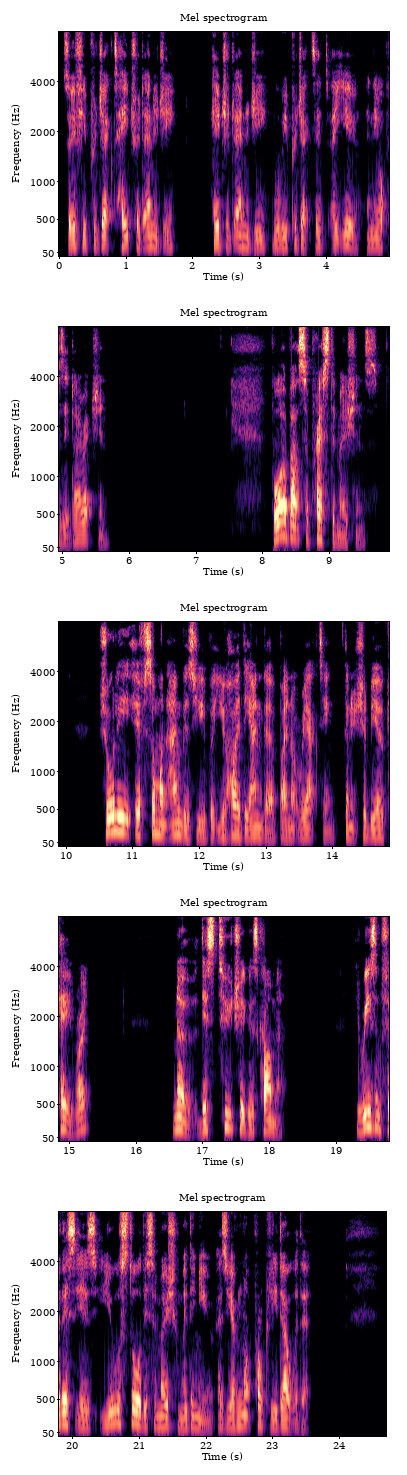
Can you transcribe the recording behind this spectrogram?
So if you project hatred energy, hatred energy will be projected at you in the opposite direction. What about suppressed emotions? Surely if someone angers you but you hide the anger by not reacting, then it should be okay, right? No, this too triggers karma. The reason for this is you will store this emotion within you as you have not properly dealt with it.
